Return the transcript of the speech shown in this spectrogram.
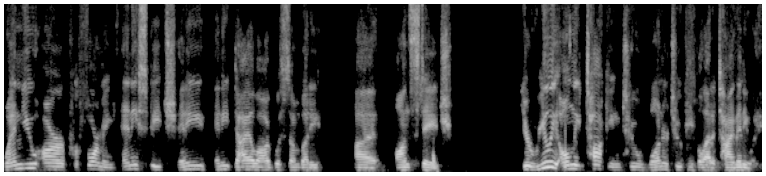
when you are performing any speech, any any dialogue with somebody uh, on stage, you're really only talking to one or two people at a time anyway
